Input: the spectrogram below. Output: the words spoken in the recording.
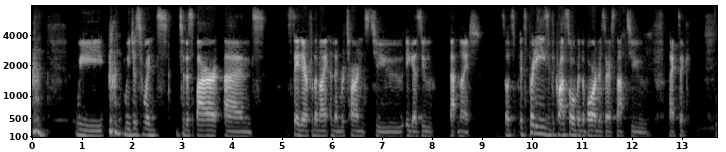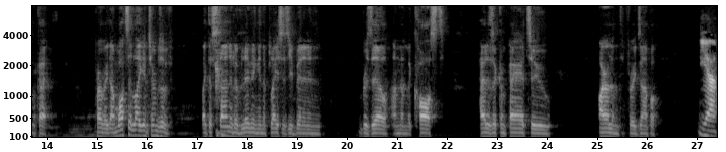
we we just went to this bar and stayed there for the night, and then returns to Iguazu that night. So it's it's pretty easy to cross over the borders there. It's not too hectic. Okay, perfect. And what's it like in terms of like the standard of living in the places you've been in in Brazil, and then the cost? How does it compare to Ireland, for example? Yeah.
